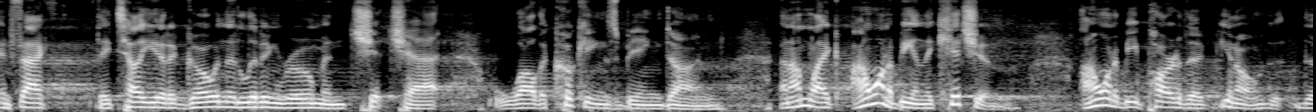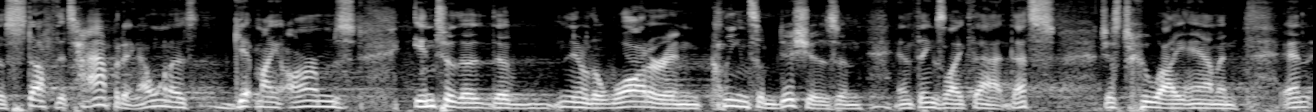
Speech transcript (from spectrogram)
In fact, they tell you to go in the living room and chit chat while the cooking's being done. And I'm like, I want to be in the kitchen. I want to be part of the, you know, the, stuff that's happening. I want to get my arms into the, the, you know, the water and clean some dishes and, and things like that. That's just who I am. And, and,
